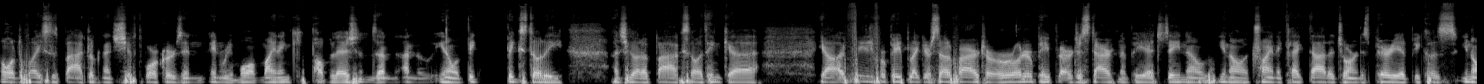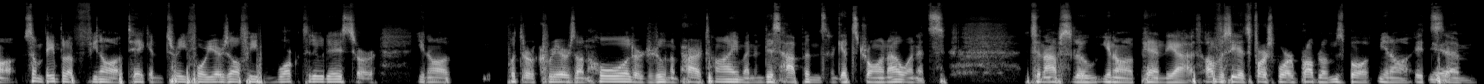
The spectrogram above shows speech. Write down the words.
all devices back, looking at shift workers in, in remote mining populations, and and you know a big big study, and she got it back. So I think, uh, yeah, I feel for people like yourself, Arthur, or other people are just starting a PhD now, you know, trying to collect data during this period because you know some people have you know taken three four years off even work to do this, or you know put their careers on hold or they're doing a part time and then this happens and gets drawn out and it's it's an absolute, you know, pain in the ass. Obviously, it's first world problems, but you know, it's yeah. um,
